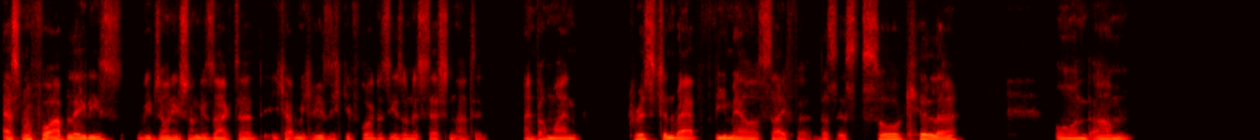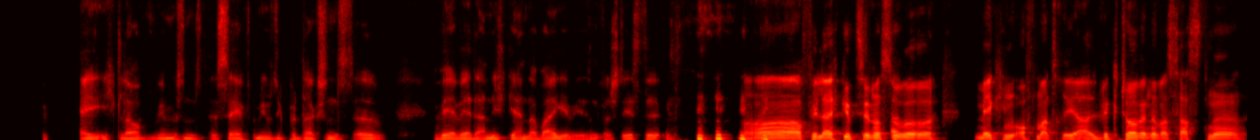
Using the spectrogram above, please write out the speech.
erstmal vorab, Ladies, wie Johnny schon gesagt hat, ich habe mich riesig gefreut, dass ihr so eine Session hattet. Einfach mal ein Christian Rap Female Cypher. Das ist so killer. Und ähm, ey, ich glaube, wir müssen Saved Music Productions äh, wer wäre da nicht gern dabei gewesen, verstehst du? oh, vielleicht gibt es ja noch so Making-of-Material. Victor, wenn du was hast, ne?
